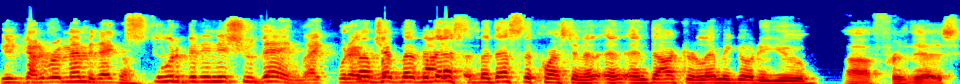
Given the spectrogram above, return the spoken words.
You got to remember that still would have been an issue then. Like, would but, but, but, but that's but that's the question. And, and, and doctor, let me go to you uh, for this.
